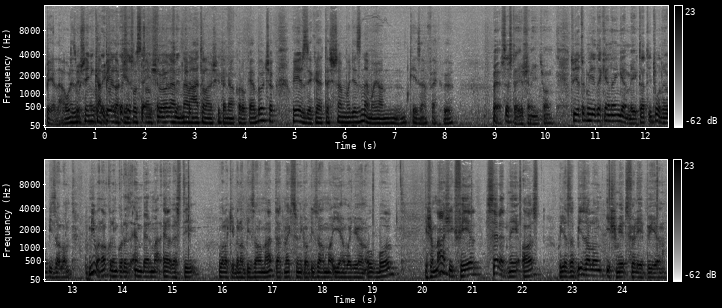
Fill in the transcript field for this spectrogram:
Például. Ez most én inkább Igen, példaként hoztam föl, nem, nem általánosítani akarok ebből, csak hogy érzékeltessem, hogy ez nem olyan kézenfekvő. Persze, ez teljesen így van. Tudjátok, mi érdekelne engem még? Tehát itt volt a bizalom. Mi van akkor, amikor az ember már elveszti valakiben a bizalmát, tehát megszűnik a bizalma ilyen vagy olyan okból, és a másik fél szeretné azt, hogy ez a bizalom ismét fölépüljön.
